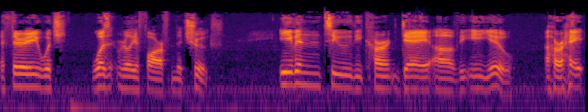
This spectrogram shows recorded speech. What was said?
a theory which wasn't really far from the truth. Even to the current day of the EU, all right,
